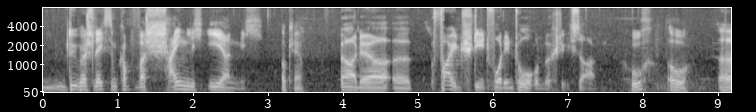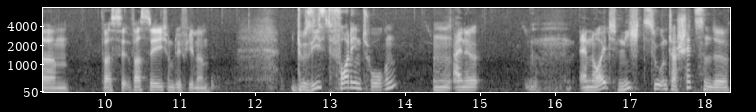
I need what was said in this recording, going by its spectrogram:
Du überschlägst im Kopf wahrscheinlich eher nicht. Okay. Ja, der äh, Feind steht vor den Toren, möchte ich sagen. Huch. Oh. Ähm, was, was sehe ich und wie viele? Du siehst vor den Toren mh, eine erneut nicht zu unterschätzende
